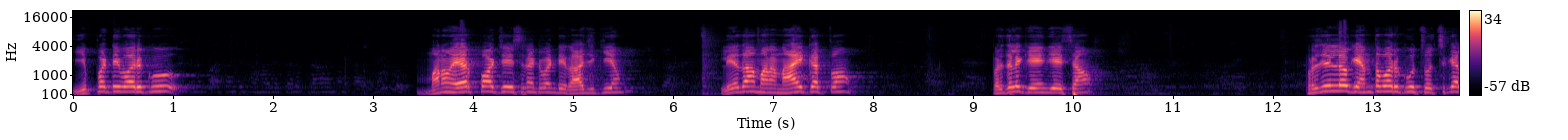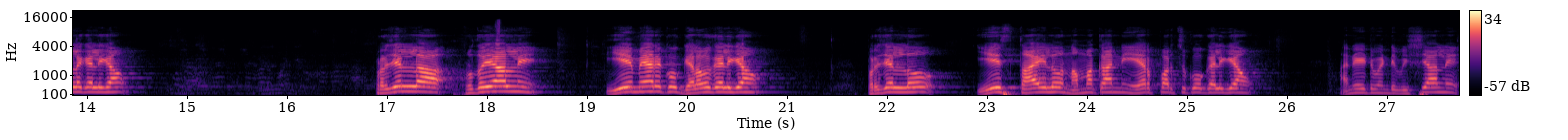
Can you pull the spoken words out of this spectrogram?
ఇప్పటి వరకు మనం ఏర్పాటు చేసినటువంటి రాజకీయం లేదా మన నాయకత్వం ప్రజలకు ఏం చేశాం? ప్రజల్లోకి ఎంతవరకు చొచ్చుకెళ్ళగలిగాం? ప్రజల హృదయాల్ని ఏ మేరకు గెలవగలిగాం? ప్రజల్లో ఏ స్థాయిలో నమ్మకాన్ని ఏర్పరచుకోగలిగాం? అనేటువంటి విషయాల్ని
